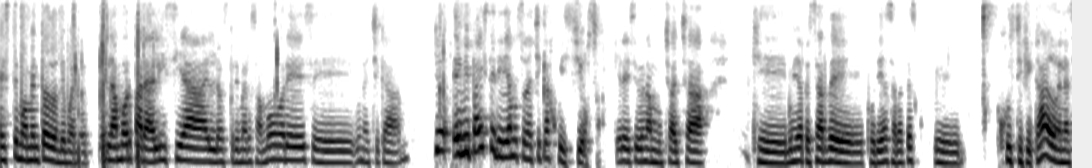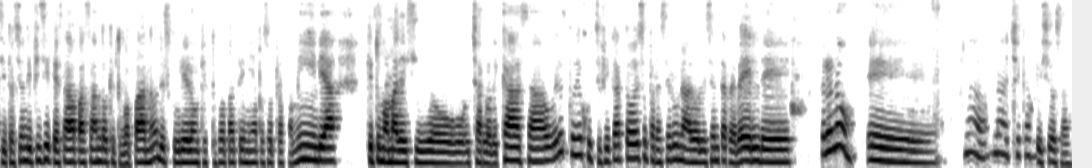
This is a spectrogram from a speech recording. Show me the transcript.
este momento donde, bueno, el amor para Alicia, los primeros amores, eh, una chica, yo en mi país te diríamos una chica juiciosa, quiere decir una muchacha que muy a pesar de, podías haberte eh, justificado en la situación difícil que estaba pasando, que tu papá, ¿no? Descubrieron que tu papá tenía pues otra familia, que tu mamá decidió echarlo de casa, hubieras podido justificar todo eso para ser una adolescente rebelde, pero no, eh, no, una chica juiciosa,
